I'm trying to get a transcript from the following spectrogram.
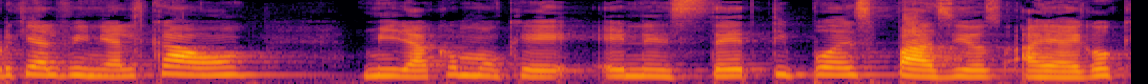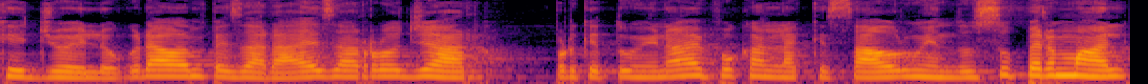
Porque al fin y al cabo, mira como que en este tipo de espacios hay algo que yo he logrado empezar a desarrollar. Porque tuve una época en la que estaba durmiendo súper mal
